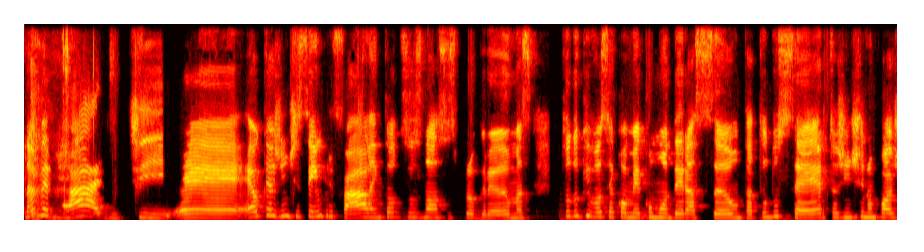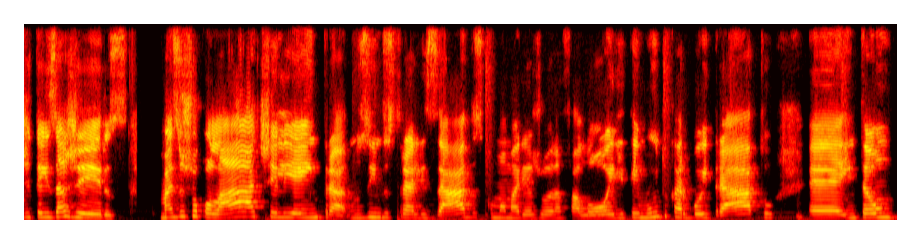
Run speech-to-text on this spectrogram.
Na verdade, Ti, é, é o que a gente sempre fala em todos os nossos programas. Tudo que você comer com moderação, tá tudo certo. A gente não pode ter exageros. Mas o chocolate, ele entra nos industrializados, como a Maria Joana falou, ele tem muito carboidrato, é, então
